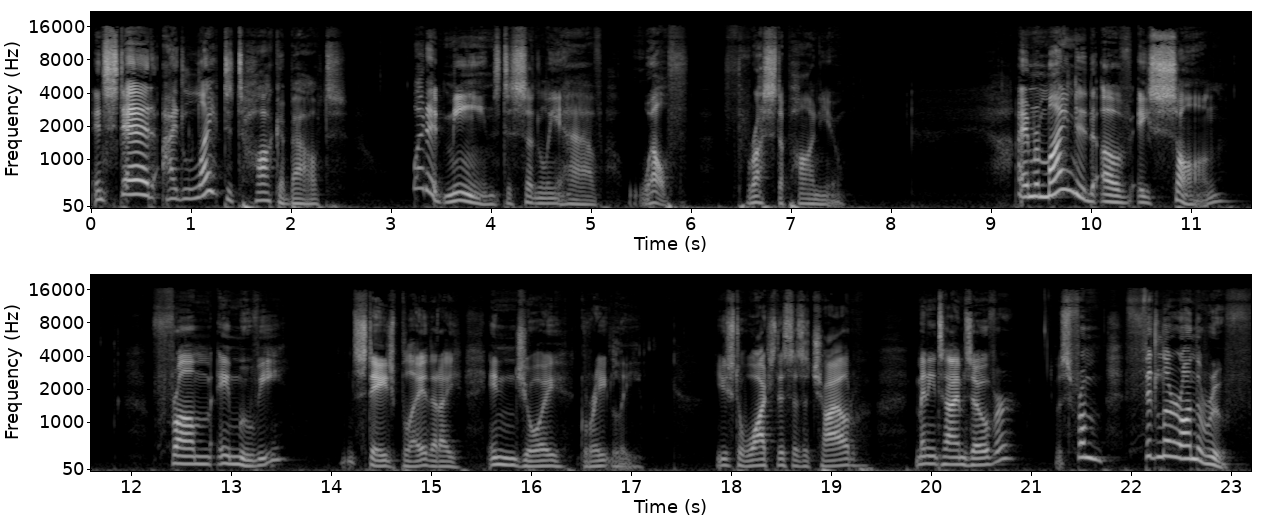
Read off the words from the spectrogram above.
Instead, I'd like to talk about what it means to suddenly have wealth thrust upon you. I am reminded of a song from a movie, stage play that I enjoy greatly. Used to watch this as a child many times over. It was from Fiddler on the Roof.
